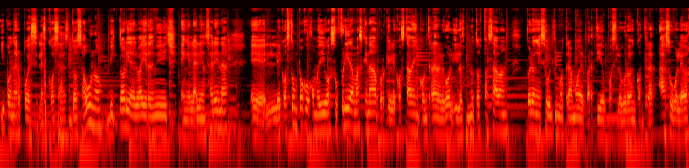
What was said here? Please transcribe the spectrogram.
y poner pues las cosas 2 a 1, victoria del Bayern de Múnich en el Allianz Arena. Eh, le costó un poco, como digo, sufrida más que nada porque le costaba encontrar el gol y los minutos pasaban, pero en ese último tramo del partido pues logró encontrar a su goleador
